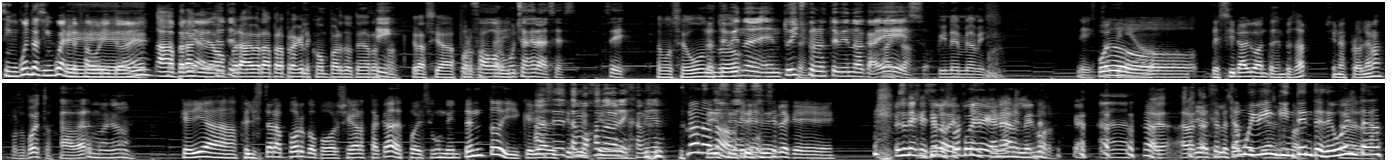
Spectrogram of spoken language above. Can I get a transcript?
50-50 Eh, favorito, ¿eh? Ah, para que, no, para, para, para, para que les comparto, tenés Sí. razón. Gracias. Por Porco. favor, Ahí. muchas gracias. Sí. Dame un segundo. Lo estoy viendo en, en Twitch, Sí. pero no lo estoy viendo acá. Ahí. Eso. Pínenme a mí. Listo, piñado. ¿Puedo decir algo antes de empezar? Si no es problema. Por supuesto. A ver. ¿Cómo no? Quería felicitar a Porco por llegar hasta acá después del segundo intento y quería Ah, se está mojando que- la oreja, mira. No, no, Sí, no, sí, quería sí. decirle que Eso tenés que suerte después de ganarle. mejor. Ah, Ahora- ahora quería está- muy bien que intentes de vuelta. Claro.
